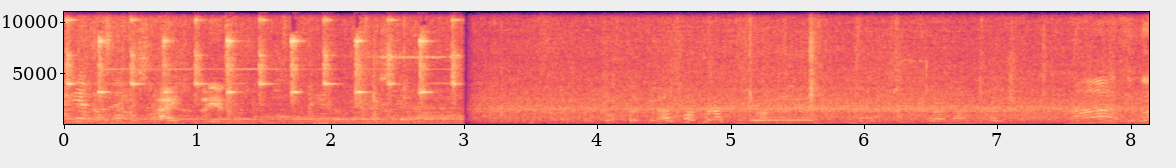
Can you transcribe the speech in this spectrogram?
ありがとうございました。はい。ありがとうありがとうございましたああすごい。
